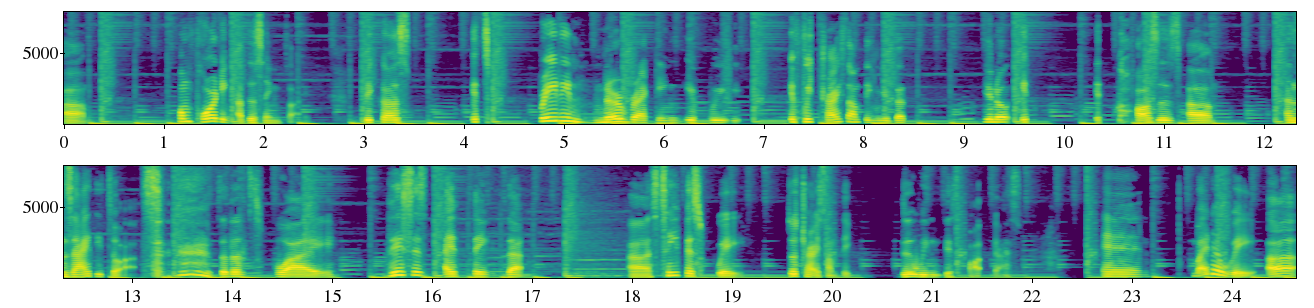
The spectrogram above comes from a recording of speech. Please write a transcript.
um, comforting at the same time because it's pretty nerve wracking if we if we try something new that you know it it causes uh, anxiety to us. so that's why this is I think the uh, safest way to try something doing this podcast. And by the way, uh,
